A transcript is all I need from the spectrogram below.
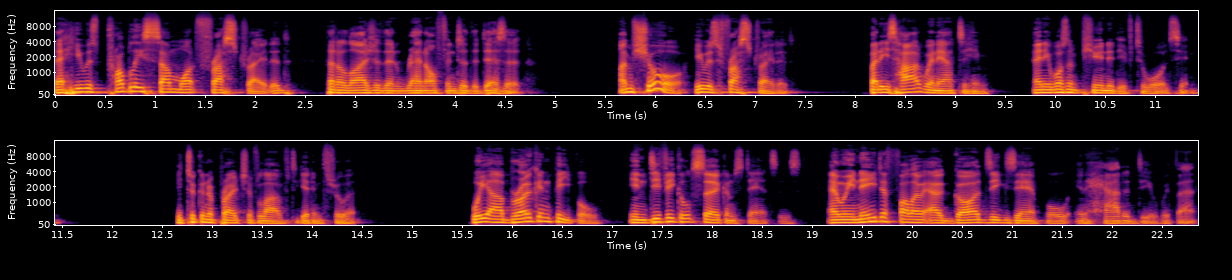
that he was probably somewhat frustrated that Elijah then ran off into the desert. I'm sure he was frustrated, but his heart went out to him and he wasn't punitive towards him. He took an approach of love to get him through it. We are broken people in difficult circumstances, and we need to follow our God's example in how to deal with that.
